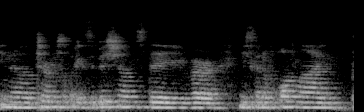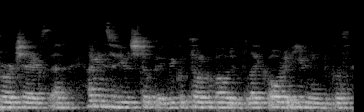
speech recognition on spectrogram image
in uh, terms of exhibitions, they were these kind of online projects, and I mean it's a huge topic. We could talk about it like all the evening because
